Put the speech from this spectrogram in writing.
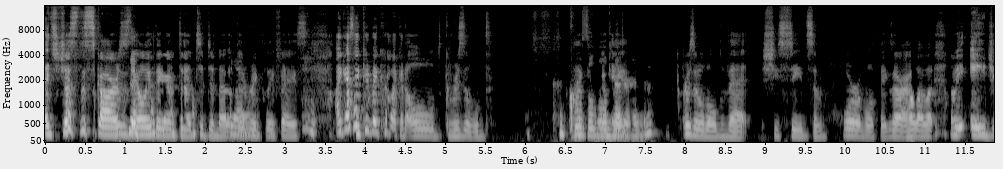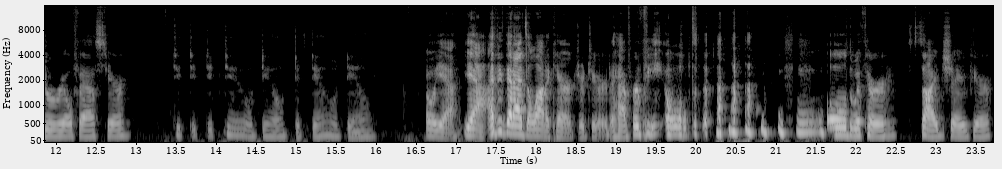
it's just the scars is the only thing I've done to denote the wrinkly face. I guess I could make her like an old grizzled, grizzled like, old okay, veteran, grizzled old vet. She's seen some horrible things. All right, hold on. Let, let me age her real fast here. Oh yeah, yeah. I think that adds a lot of character to her to have her be old, old with her side shave here.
